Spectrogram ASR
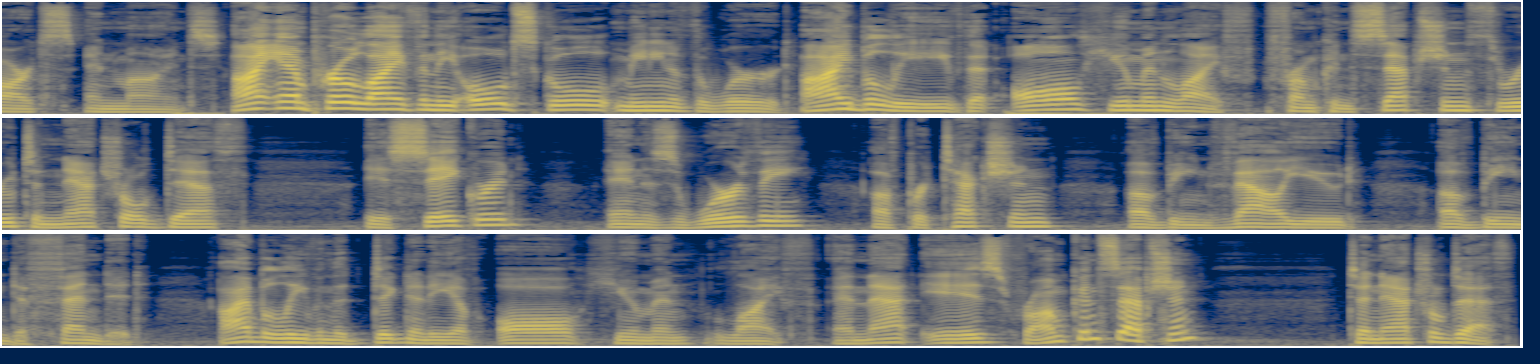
hearts, and minds. I am pro life in the old school meaning of the word. I believe that all human life, from conception through to natural death, is sacred and is worthy of protection, of being valued, of being defended. I believe in the dignity of all human life, and that is from conception to natural death.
